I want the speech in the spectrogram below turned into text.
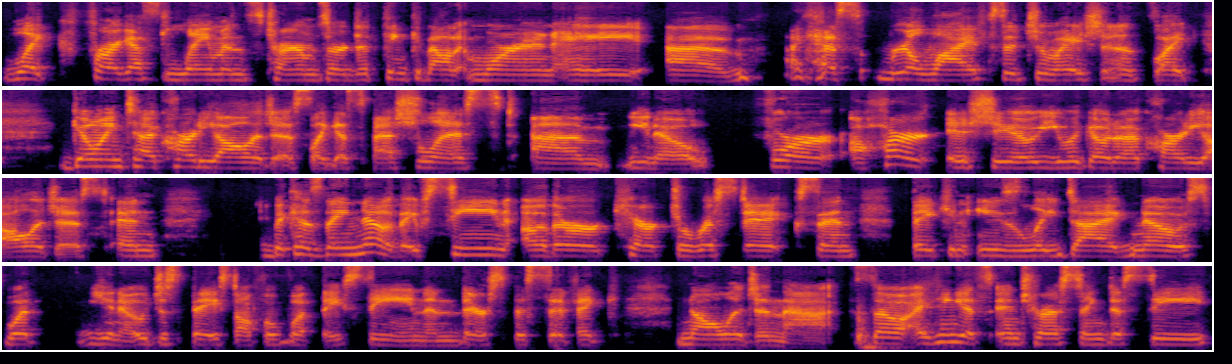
like for I guess layman's terms or to think about it more in a um, I guess real life situation, it's like going to a cardiologist, like a specialist, um, you know, for a heart issue, you would go to a cardiologist and because they know they've seen other characteristics and they can easily diagnose what you know just based off of what they've seen and their specific knowledge in that. So i think it's interesting to see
